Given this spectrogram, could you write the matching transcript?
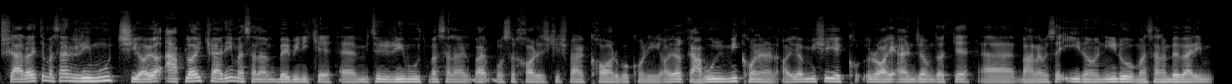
شرایط مثلا remote چی؟ آیا apply کردی مثلا ببینی که می‌تونی remote مثلا واسه خارج کشور کار بکنی؟ آیا قبول می‌کنن؟ آیا میشه یک راه انجام داد که برنامه ایرانی رو مثلا ببریم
